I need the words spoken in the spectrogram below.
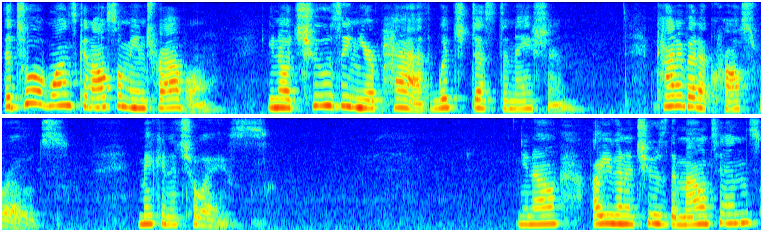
The Two of Wands can also mean travel. You know, choosing your path, which destination. Kind of at a crossroads. Making a choice. You know, are you going to choose the mountains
